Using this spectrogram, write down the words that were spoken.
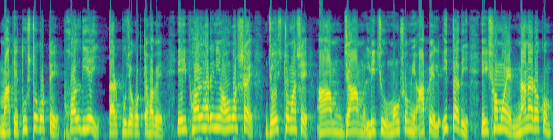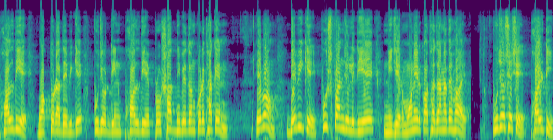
মাকে তুষ্ট করতে ফল দিয়েই তার পুজো করতে হবে। এই ফলহারিণী অমাবস্যায় জ্যৈষ্ঠ মাসে আম, জাম, লিচু, মৌসুমি, আপেল ইত্যাদি এই সময়ের নানা রকম ফল দিয়ে ভক্তরা দেবীকে পুজোর দিন ফল দিয়ে প্রসাদ নিবেদন করে থাকেন এবং দেবীকে পুষ্পাঞ্জলি দিয়ে নিজের মনের কথা জানাতে হয়। পুজো শেষে ফলটি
